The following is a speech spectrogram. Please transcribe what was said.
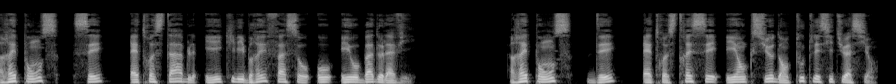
Réponse C. Être stable et équilibré face au haut et au bas de la vie. Réponse D. Être stressé et anxieux dans toutes les situations.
